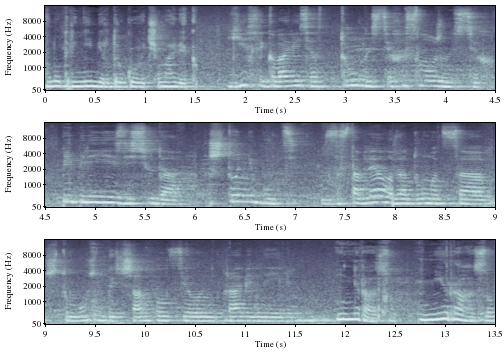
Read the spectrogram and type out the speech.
внутренний мир другого человека. Если говорить о трудностях и сложностях при переезде сюда, что-нибудь заставляло задуматься, что, может быть, шаг был сделан неправильный или... Ни разу. Ни разу.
